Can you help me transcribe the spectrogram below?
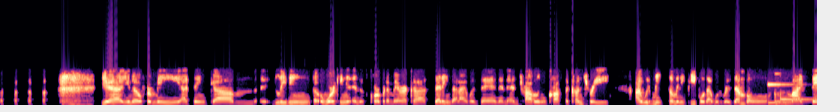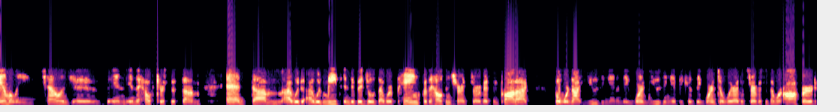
yeah, you know, for me, I think um, leading, working in this corporate America setting that I was in and, and traveling across the country, I would meet so many people that would resemble my family's challenges in, in the healthcare system. And um, I would I would meet individuals that were paying for the health insurance service and product, but were not using it, and they weren't using it because they weren't aware of the services that were offered,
